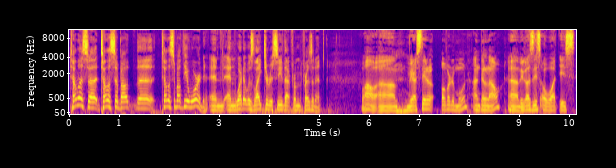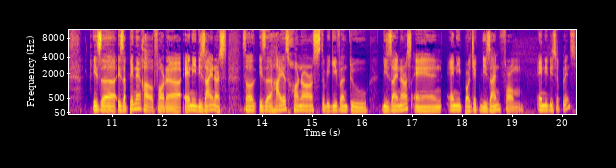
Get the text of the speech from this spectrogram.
Tell us, uh, tell us about the, tell us about the award and and what it was like to receive that from the president. Wow, um, we are still over the moon until now uh, because this award is is a is a pinnacle for the, any designers. So it's the highest honors to be given to designers and any project design from any disciplines.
